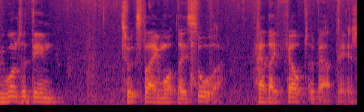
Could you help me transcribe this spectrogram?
We wanted them to explain what they saw how they felt about that.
